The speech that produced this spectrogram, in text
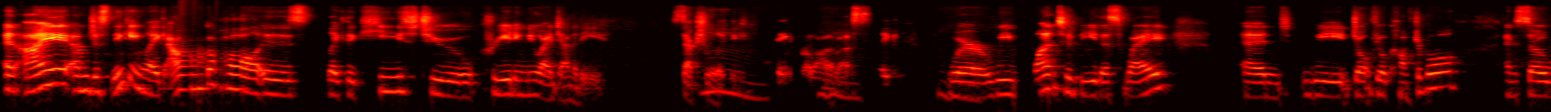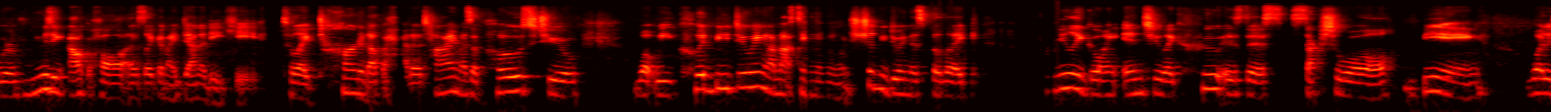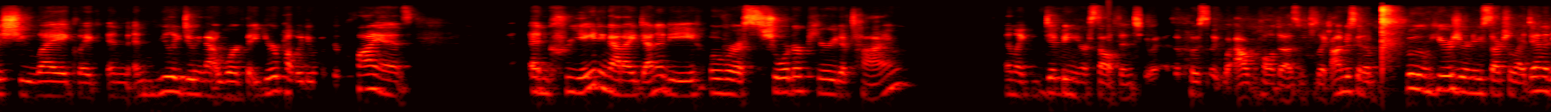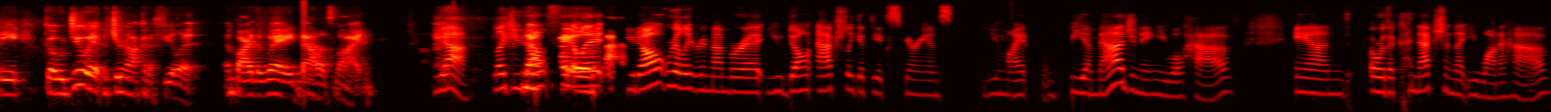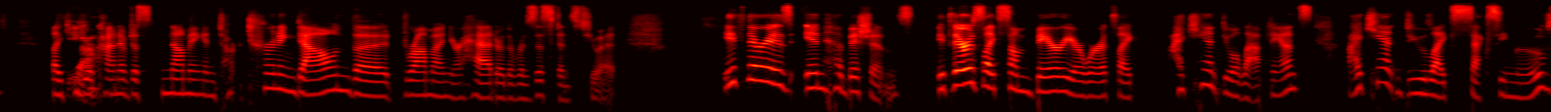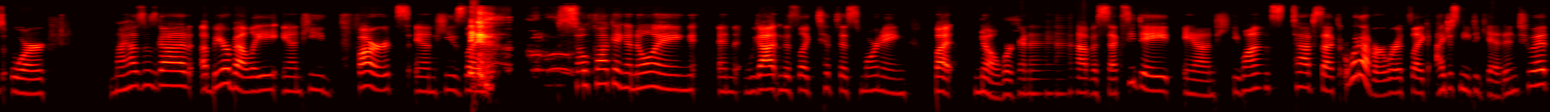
and i am just thinking like alcohol is like the keys to creating new identity sexually mm. i think for a lot of us like mm-hmm. where we want to be this way and we don't feel comfortable and so we're using alcohol as like an identity key to like turn it up ahead of time as opposed to what we could be doing. And i'm not saying anyone should be doing this but like really going into like who is this sexual being? What is she like? Like and and really doing that work that you're probably doing with your clients and creating that identity over a shorter period of time and like dipping mm-hmm. yourself into it as opposed to like what alcohol does which is like i'm just going to boom here's your new sexual identity go do it but you're not going to feel it. And by the way now it's mine. Yeah. Like you don't feel it. that. you don't really remember it. You don't actually get the experience you might be imagining you will have and or the connection that you want to have. Like yeah. you're kind of just numbing and t- turning down the drama in your head or the resistance to it if there is inhibitions if there is like some barrier where it's like i can't do a lap dance i can't do like sexy moves or my husband's got a beer belly and he farts and he's like so fucking annoying. And we got in this like tip this morning, but no, we're going to have a sexy date and he wants to have sex or whatever, where it's like, I just need to get into it.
